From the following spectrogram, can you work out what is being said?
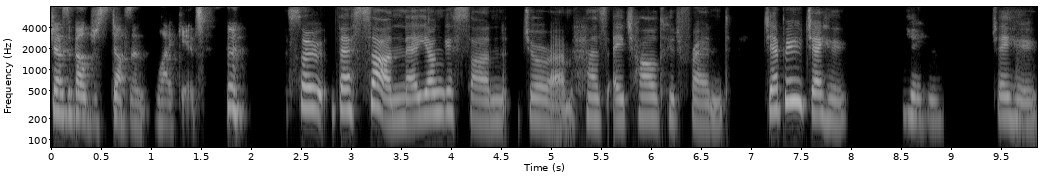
Jezebel just doesn't like it. so their son, their youngest son, Joram, has a childhood friend Jebu, Jehu. Jehu. Jehu.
